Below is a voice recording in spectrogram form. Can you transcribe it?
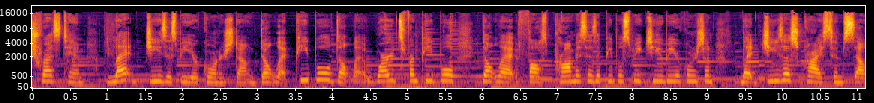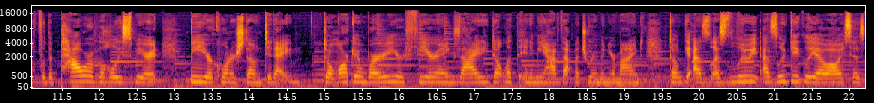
Trust Him. Let Jesus be your cornerstone. Don't let people, don't let words from people, don't let false promises that people speak to you be your cornerstone. Let Jesus Christ Himself, with the power of the Holy Spirit, be your cornerstone today. Don't walk in worry or fear and anxiety. Don't let the enemy have that much room in your mind. Don't get as as Louis as Lou Giglio always says,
